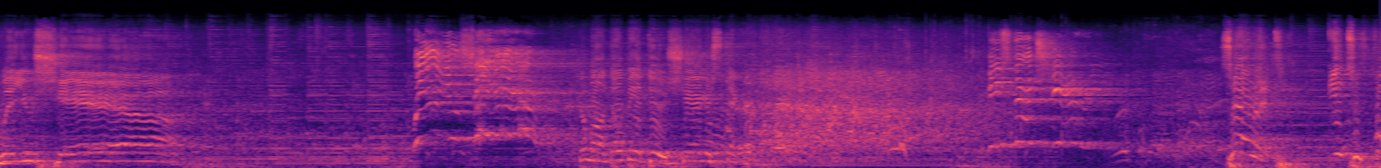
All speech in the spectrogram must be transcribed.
Will you share? Will you share? Come on, don't be a douche. Share your sticker. He's not sharing. Tear it into.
